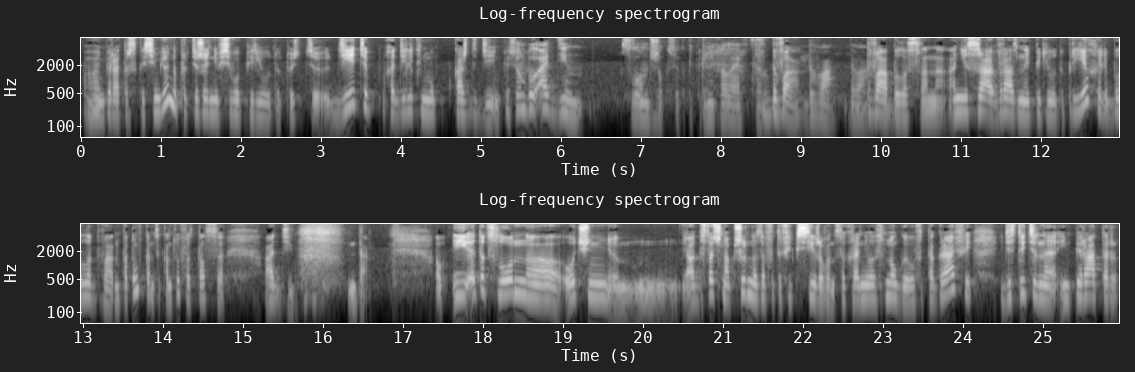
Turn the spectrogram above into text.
э, императорской семьей на протяжении всего периода. То есть э, дети ходили к нему каждый день. То есть он был один слон жил все-таки при Николае II? Два. Два, два. Два было слона. Они в разные периоды приехали, было два. Но потом, в конце концов, остался один. Да. И этот слон э, очень достаточно обширно зафотофиксирован. Сохранилось много его фотографий. И действительно, император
